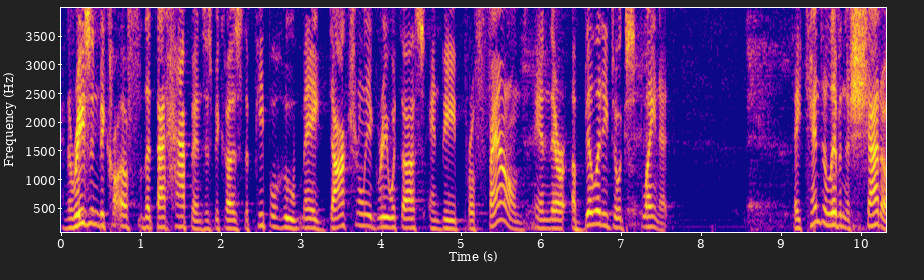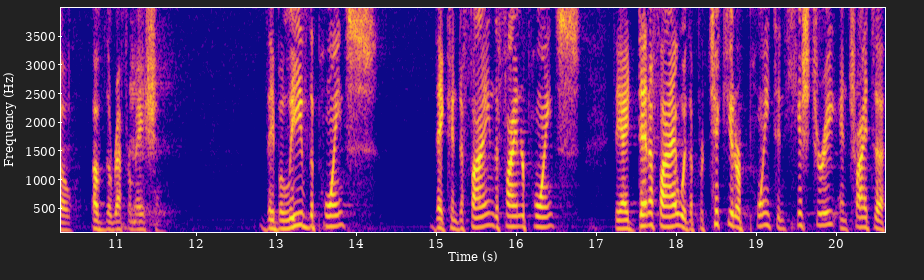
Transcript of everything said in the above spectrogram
And the reason because, that that happens is because the people who may doctrinally agree with us and be profound in their ability to explain it, they tend to live in the shadow of the Reformation. They believe the points, they can define the finer points, they identify with a particular point in history and try to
